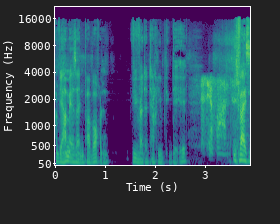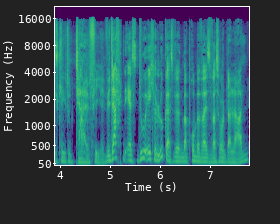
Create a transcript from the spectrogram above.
und wir haben ja seit ein paar Wochen. Wie war der Tagliebling.de? Das ist ja Wahnsinn. Ich weiß, es klingt total viel. Wir dachten erst, du, ich und Lukas würden mal probeweise was runterladen,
